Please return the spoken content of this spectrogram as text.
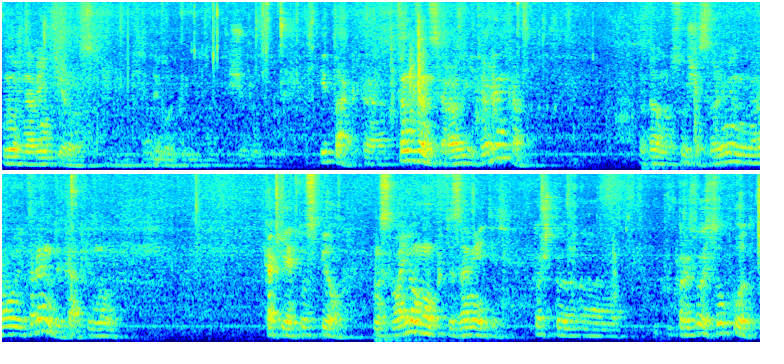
нужно ориентироваться. Итак, э, тенденция развития рынка, в данном случае современные мировые тренды, как, ну, как я это успел на своем опыте заметить, то, что э, производится уход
